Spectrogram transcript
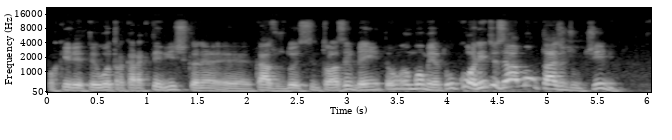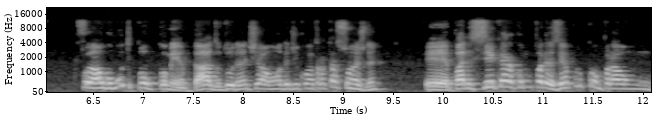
porque ele tem outra característica, né? É, caso os dois se entrosem bem. Então, é um momento. O Corinthians é a montagem de um time que foi algo muito pouco comentado durante a onda de contratações, né? É, parecia que era como, por exemplo, comprar um,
